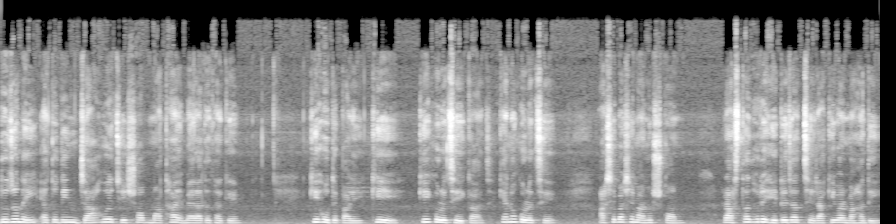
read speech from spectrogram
দুজনেই এতদিন যা হয়েছে সব মাথায় মেলাতে থাকে। কে হতে পারে? কে? কে করেছে এই কাজ? কেন করেছে? আশেপাশে মানুষ কম। রাস্তা ধরে হেঁটে যাচ্ছে রাকিব আর মাহাদি।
